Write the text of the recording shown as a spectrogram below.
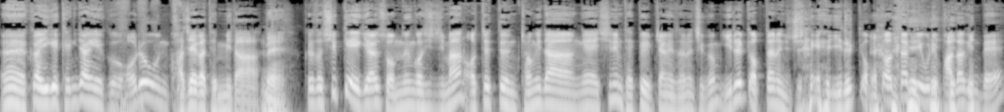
예, 그러니까 이게 굉장히 그 어려운 과제가 됩니다. 네. 그래서 쉽게 얘기할 수 없는 것이지만 어쨌든 정의당의 신임 대표 입장에서는 지금 잃을 게 없다는 주장에 잃을 게 없다 어차피 우리 바닥인데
